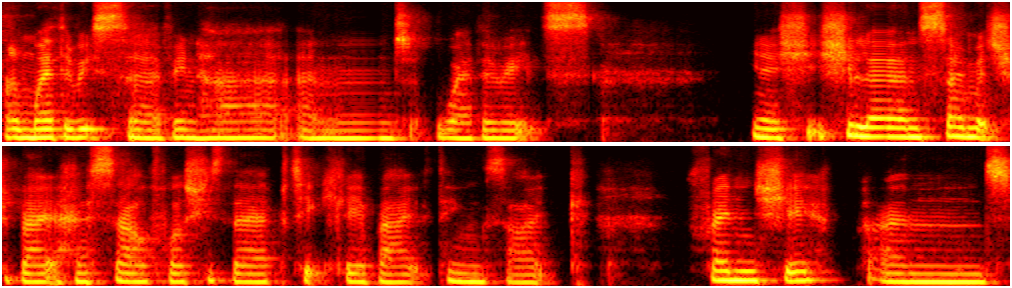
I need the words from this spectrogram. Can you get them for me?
and whether it's serving her and whether it's you know she, she learns so much about herself while she's there particularly about things like friendship and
